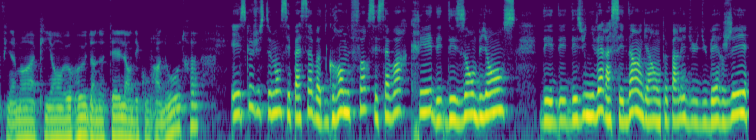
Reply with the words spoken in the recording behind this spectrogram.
finalement un client heureux d'un hôtel en découvre un autre. Et est-ce que justement, c'est pas ça votre grande force, c'est savoir créer des, ambiances, des, univers assez dingues hein. On peut parler du, berger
